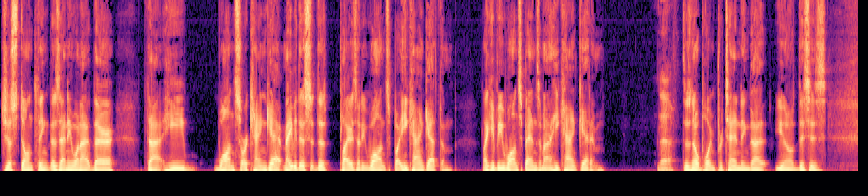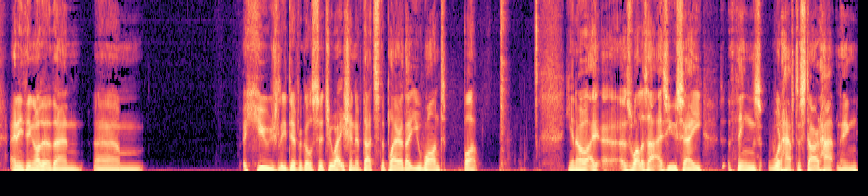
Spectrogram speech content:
just don't think there's anyone out there that he wants or can get. Maybe there's there's players that he wants, but he can't get them. Like if he wants Benzema, he can't get him. No. There's no point pretending that you know this is anything other than um, a hugely difficult situation if that's the player that you want. But you know, I, as well as that, as you say, things would have to start happening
